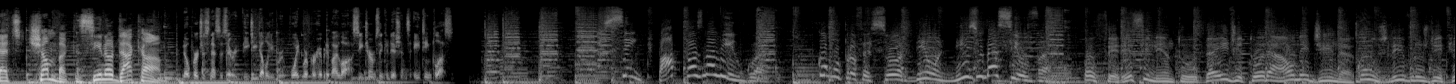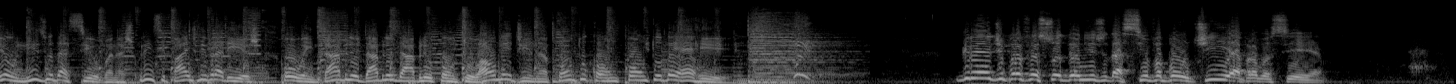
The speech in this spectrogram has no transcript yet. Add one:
That's chumbacasino.com. No purchase necessary. VGW Group. Void were prohibited by law. See terms and conditions. 18 plus. Sem papas na língua. Com o professor Dionísio da Silva. Oferecimento da editora Almedina, com os livros de Dionísio da Silva nas principais livrarias ou em www.almedina.com.br. Grande professor Dionísio da Silva, bom dia para você.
